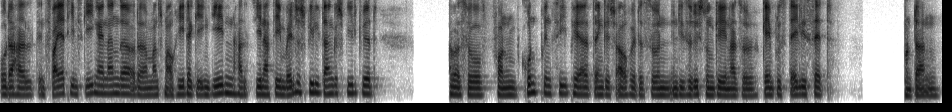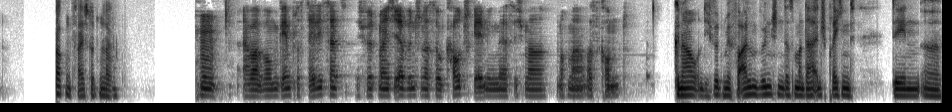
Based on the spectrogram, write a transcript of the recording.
oder halt in Zweierteams gegeneinander oder manchmal auch jeder gegen jeden, halt je nachdem, welches Spiel dann gespielt wird. Aber so vom Grundprinzip her denke ich auch, wird es so in, in diese Richtung gehen, also Game Plus Daily Set und dann zocken zwei Stunden lang. Hm, aber warum Game Plus Daily Set? Ich würde mir eigentlich eher wünschen, dass so Couch Gaming mäßig mal nochmal was kommt. Genau, und ich würde mir vor allem wünschen, dass man da entsprechend den, äh,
